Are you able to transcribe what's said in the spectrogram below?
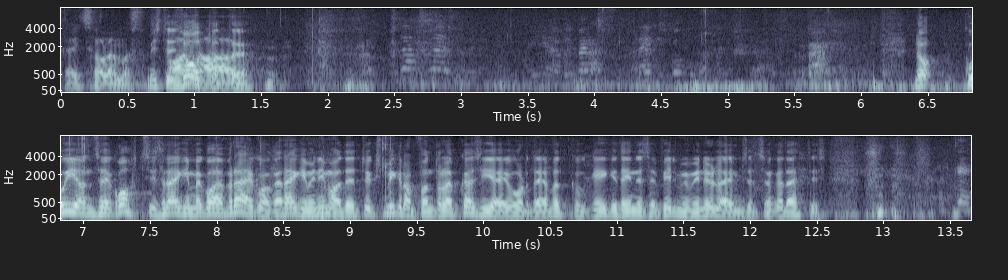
täitsa olemas. mis te siis ootate? No kui on see koht, siis räägime kohe praegu, aga räägime niimoodi, et üks mikrofon tuleb ka siia juurde ja võtku keegi teine see filmimine üle, ilmselt see on ka tähtis okay.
